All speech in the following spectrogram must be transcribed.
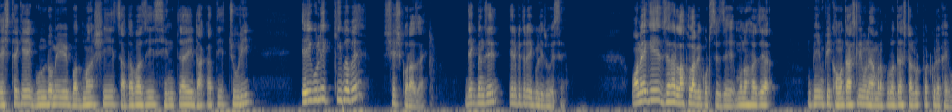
দেশ থেকে গুন্ডমি, বদমাশি, চাঁদাবাজি, ছিনতাই, ডাকাতি, চুরি, এইগুলি কীভাবে শেষ করা যায়? দেখবেন যে এর ভিতরে এগুলি রয়েছে। অনেকে যারা লাফালাফি করছে যে মনে হয় যে বিএনপি ক্ষমতা আসলেই মনে আমরা পুরো দেশটা লুটপাট করে খাইব,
